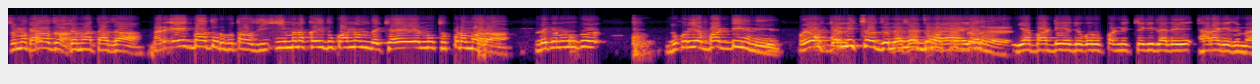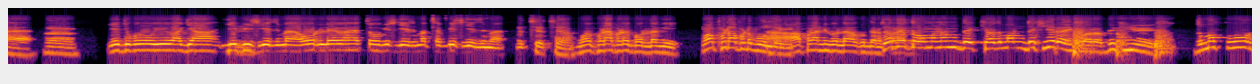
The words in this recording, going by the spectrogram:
जमा ताज़ा। जमा ताज़ा। अरे एक बात और बताओ जी ये मैंने कई दुकानों में देखा है नु थप्पड़ मारा लेकिन उनको दुकरिया बाडी है नहीं। ऊपर नीचे ठरगल है यह बाडी है जो ऊपर नीचे की लाले अठारह गेज में है। हाँ। ये जो ये आ गया ये बीस गेज में और ले चौबीस गेज में छब्बीस गेज में। अच्छा अच्छा। वो फटाफट बोल देंगे। वहाँ फटाफट बोल हाँ, देंगे। अपना नहीं बोल रहा कुछ जदे तो मैंने देखा जमा देखिए रहा एक बार देखिए। जमा पूर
